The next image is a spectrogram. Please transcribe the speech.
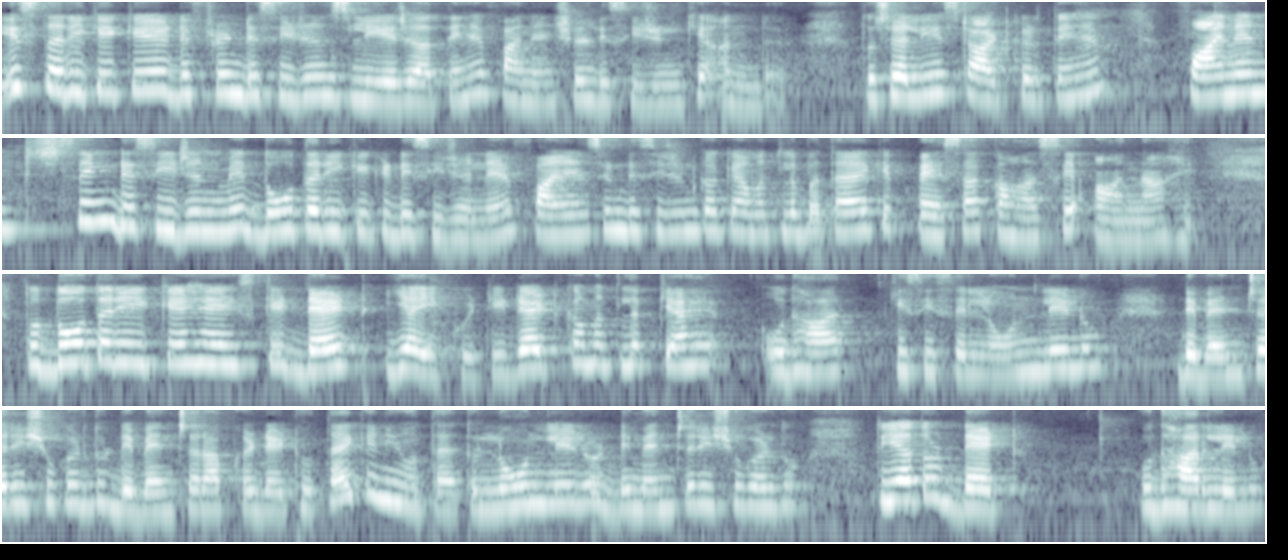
इस तरीके के डिफरेंट डिसीजंस लिए जाते हैं फाइनेंशियल डिसीज़न के अंदर। तो चलिए स्टार्ट करते हैं। फाइनेंसिंग डिसीज़न में दो तरीके के डिसीज़न है। फाइनेंसिंग डिसीज़न का क्या मतलब बताया कि पैसा कहाँ से आना है? तो दो तरीके हैं इसके डेट या इक्विटी डेट का मतलब क्या है? उधार, किसी से लोन ले लो। डिबेंचर इशू कर दो। डिबेंचर आपका डेट होता है कि नहीं होता है? तो लोन ले लो डिबेंचर इशू कर दो। तो या तो डेट उधार ले लो।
